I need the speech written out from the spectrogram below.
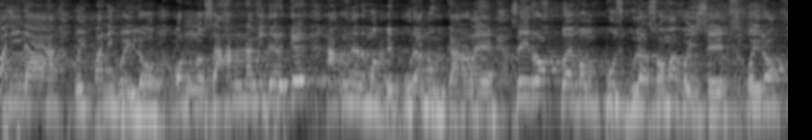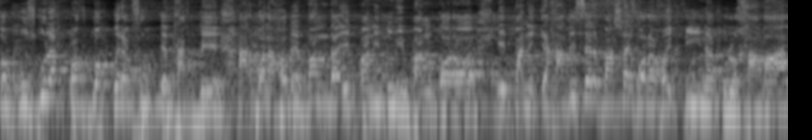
পানি না, ওই পানি হইল অন্য জাহান্নামীদেরকে আগুনের মধ্যে পুরানোর কারণে। যেই রক্ত এবং পুষগুলা জমা হয়েছে ওই রক্ত পুষগুলা টকবক করে ফুটতে থাকবে। আর বলা হবে, বান্দা, এই পানি তুমি পান করো। এই পানিকে হাদিসের বাসায় বলা হয় তিনাতুল খাবাল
